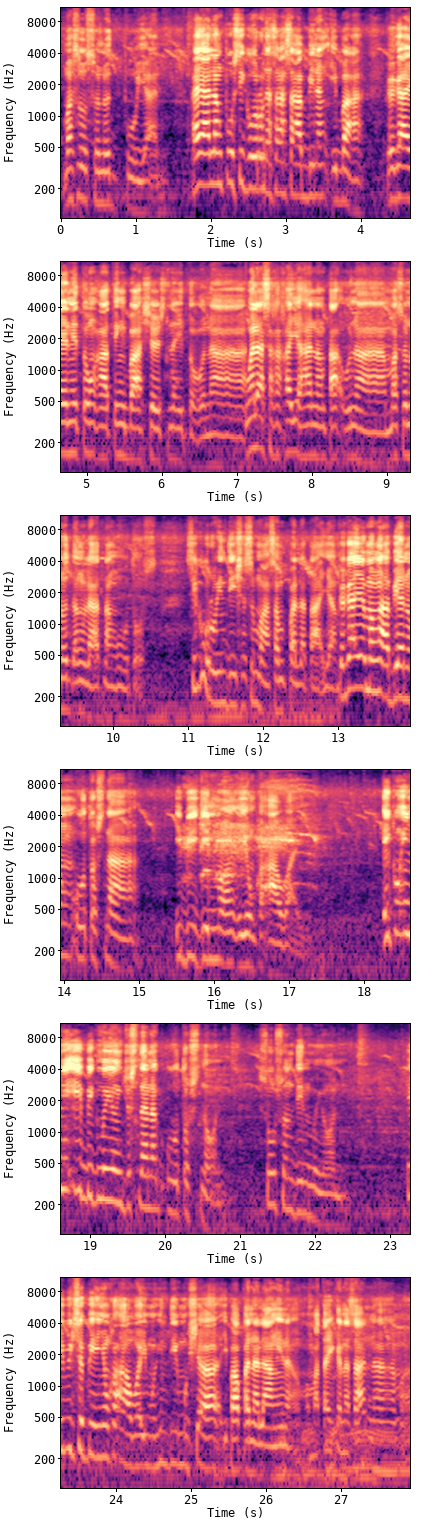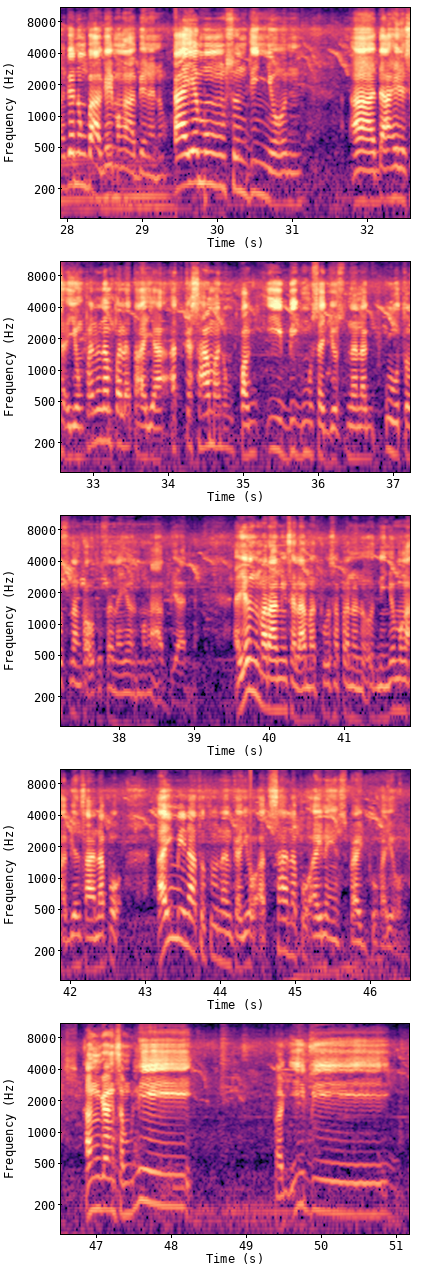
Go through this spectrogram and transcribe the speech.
masusunod po yan. Kaya lang po siguro nasasabi ng iba, kagaya nitong ating bashers na ito, na wala sa kakayahan ng tao na masunod ang lahat ng utos. Siguro hindi siya sumasampalataya. Kagaya mga abyan ng utos na ibigin mo ang iyong kaaway. Eh kung iniibig mo yung Diyos na nag-utos noon, susundin mo yon ibig sabihin yung kaaway mo, hindi mo siya ipapanalangin na mamatay ka na sana, mga ganong bagay mga abyan ano. Kaya mong sundin yon ah, dahil sa iyong pananampalataya at kasama nung pag-ibig mo sa Diyos na nag-utos ng kautosan na yon mga abyan. Ayun, maraming salamat po sa panonood ninyo mga abyan. Sana po ay may natutunan kayo at sana po ay na-inspired ko kayo. Hanggang sa muli, pag-ibig!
